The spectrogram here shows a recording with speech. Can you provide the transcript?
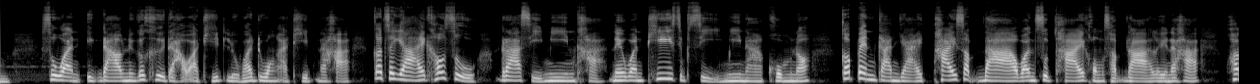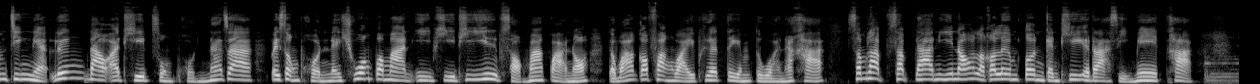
ส่วนอีกดาวหนึ่งก็คือดาวอาทิตย์ หรือว่าดวงอาทิตย์นะคะ ก็จะย้ายเข้าสู่ราศีมีนค่ะ ในวันที่ 14 มีนาคมเนาะ ก็เป็นการย้ายท้ายสัปดาห์วันสุดท้ายของสัปดาห์เลยนะคะ ความจริงเนี่ยเรื่องดาวอาทิตย์ส่งผลน่าจะไปส่งผลในช่วงประมาณ EP ที่ 22 มากกว่าเนาะแต่ว่าก็ฟังไว้เพื่อเตรียมตัวนะคะสำหรับสัปดาห์นี้เนาะเราก็เริ่มต้นกันที่ราศีเมษค่ะ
